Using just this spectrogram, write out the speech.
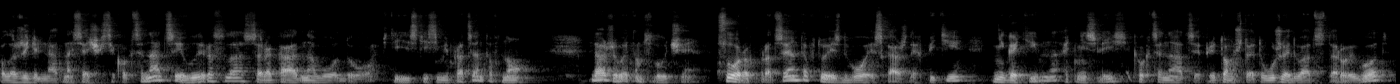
положительно относящихся к вакцинации выросла с 41 до 57%, но даже в этом случае 40%, то есть двое из каждых пяти, негативно отнеслись к вакцинации. При том, что это уже 22 год,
